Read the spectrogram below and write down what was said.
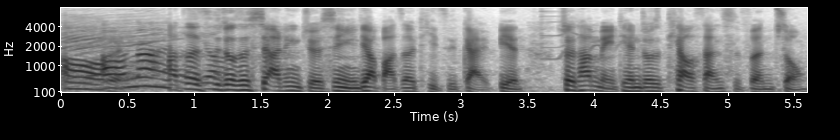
哦，那他这次就是下定决心一定要把这个体质改变，所以他每天就是跳三十分钟。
